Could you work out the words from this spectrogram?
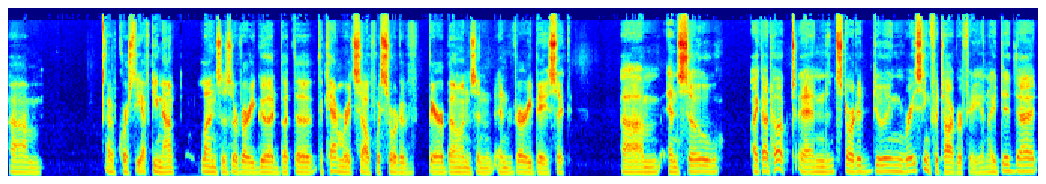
Um, of course, the FD mount lenses are very good, but the the camera itself was sort of bare bones and and very basic. Um, and so I got hooked and started doing racing photography, and I did that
